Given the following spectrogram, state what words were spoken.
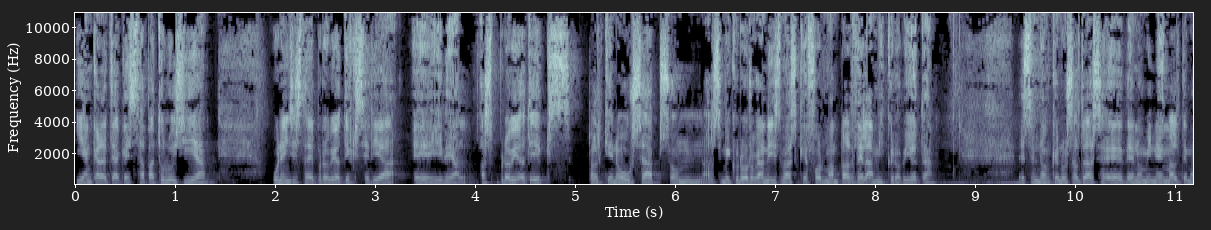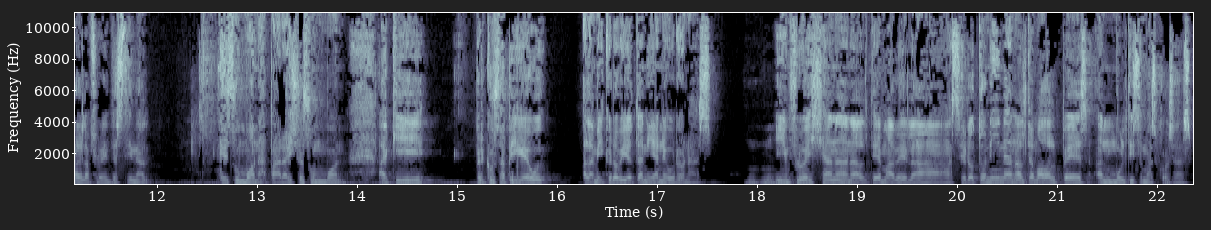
i encara té aquesta patologia, una ingesta de probiòtics seria eh, ideal. Els probiòtics, pel que no ho sap, són els microorganismes que formen part de la microbiota. És el nom que nosaltres eh, denominem el tema de la flora intestinal, que és un món a part, això és un món. Aquí, perquè ho sapigueu, a la microbiota n'hi ha neurones. Uh -huh. Influeixen en el tema de la serotonina, en el tema del pes, en moltíssimes coses.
